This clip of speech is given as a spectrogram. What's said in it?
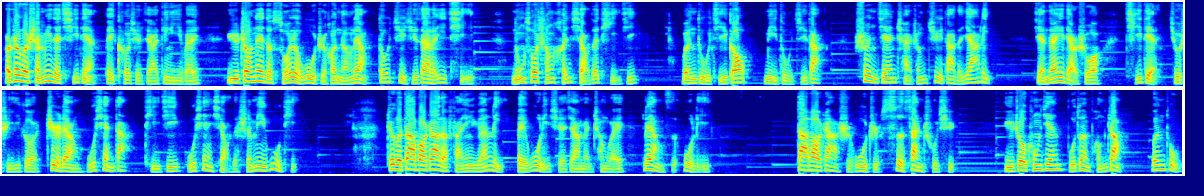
而这个神秘的起点被科学家定义为宇宙内的所有物质和能量都聚集在了一起，浓缩成很小的体积，温度极高，密度极大，瞬间产生巨大的压力。简单一点说，起点就是一个质量无限大、体积无限小的神秘物体。这个大爆炸的反应原理被物理学家们称为量子物理。大爆炸使物质四散出去，宇宙空间不断膨胀，温度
